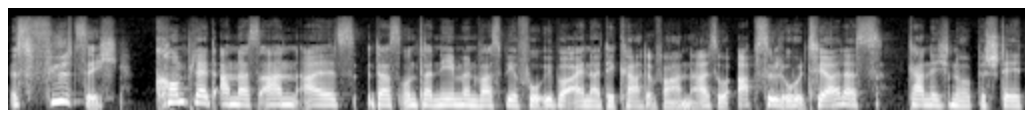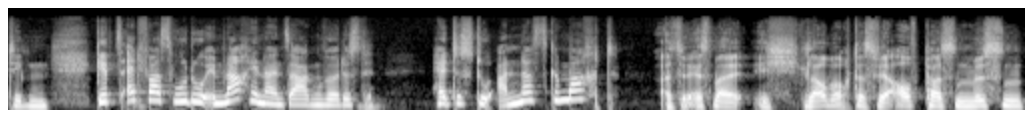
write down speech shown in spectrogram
es fühlt sich komplett anders an als das Unternehmen, was wir vor über einer Dekade waren. Also absolut, ja, das kann ich nur bestätigen. Gibt es etwas, wo du im Nachhinein sagen würdest, hättest du anders gemacht? Also erstmal, ich glaube auch, dass wir aufpassen müssen,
